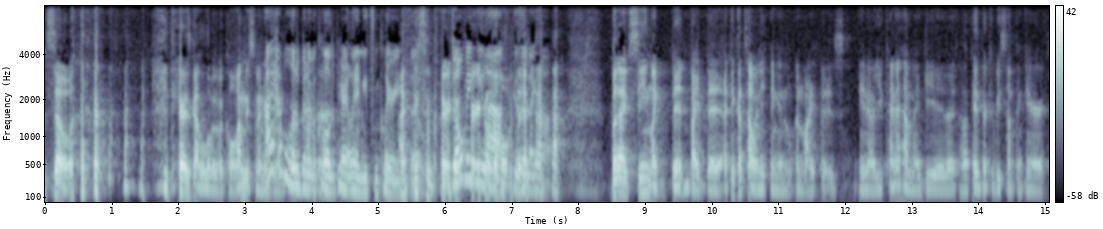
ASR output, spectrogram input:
So, Tara's got a little bit of a cold. I'm doing some energy. I have a little bit of a cold. Apparently, I need some clearing. I So need some clearing don't make me laugh because then I can't. But I've seen like bit by bit. I think that's how anything in, in life is. You know, you kind of have an idea that okay, there could be something here,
